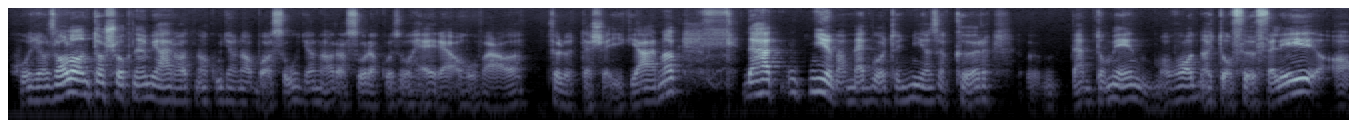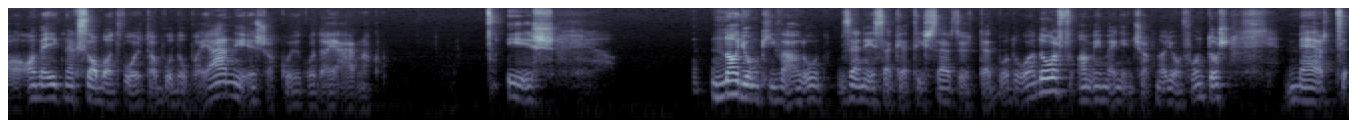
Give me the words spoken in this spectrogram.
hogy az alantasok nem járhatnak ugyanabba a szó, ugyanarra a szórakozó helyre, ahová a fölötteseik járnak, de hát nyilván megvolt, hogy mi az a kör, nem tudom én, a hadnagytól fölfelé, amelyiknek szabad volt a bodóba járni, és akkor ők oda járnak. És nagyon kiváló zenészeket is szerződtet Bodó Adolf, ami megint csak nagyon fontos, mert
